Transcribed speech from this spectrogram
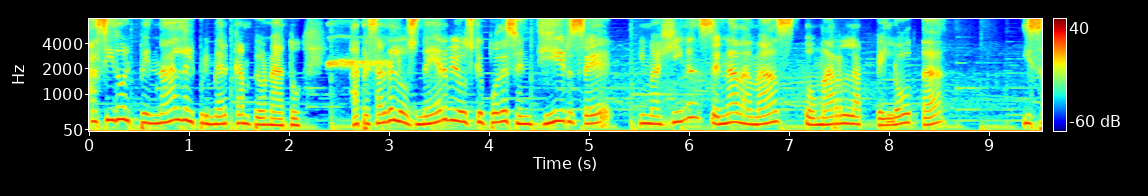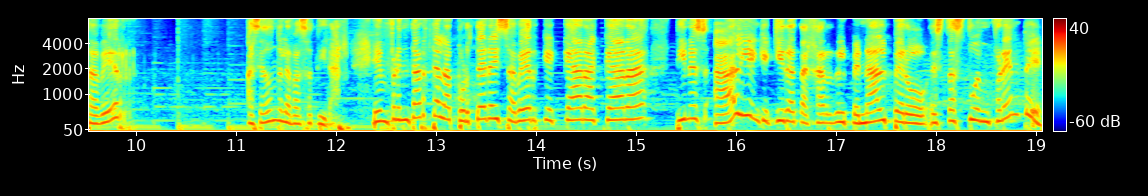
ha sido el penal del primer campeonato. A pesar de los nervios que puede sentirse, imagínense nada más tomar la pelota y saber hacia dónde la vas a tirar. Enfrentarte a la portera y saber que cara a cara tienes a alguien que quiere atajar el penal, pero estás tú enfrente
